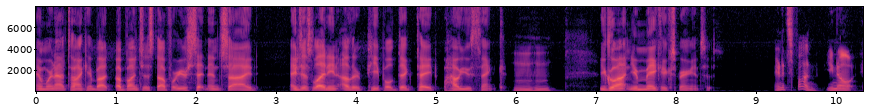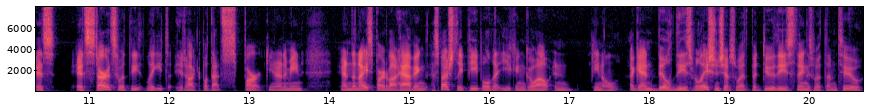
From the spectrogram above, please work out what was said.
and we're not talking about a bunch of stuff where you're sitting inside and just letting other people dictate how you think. Mm-hmm. You go out and you make experiences. and it's fun. You know, it's it starts with the like you, t- you talked about that spark. You know what I mean? And the nice part about having, especially people that you can go out and you know, again, build these relationships with, but do these things with them too.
